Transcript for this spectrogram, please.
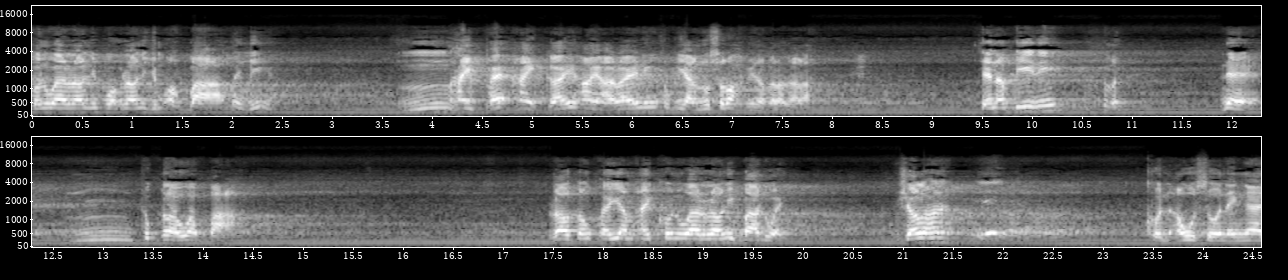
คนว่าเรานี่พวกเรานี่จุมออกบาไม่มีให้แพะให้ไก่ให้อะไรนี่ทุกอย่างนุสรอพี่น้องเราละแต่นบีนี้เนี่ยทุกเราว่าบาเราต้องพยายามให้คนว่าเรานี่บาด้วยอินชาอัลลอฮ์นะ คนอาวุโสในงาน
